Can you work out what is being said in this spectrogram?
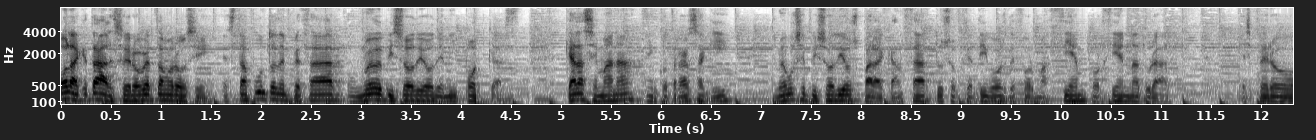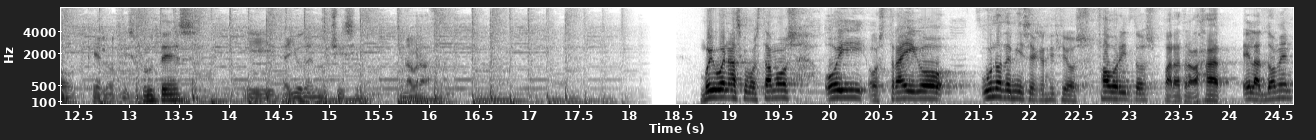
Hola, ¿qué tal? Soy Roberto Amorosi. Está a punto de empezar un nuevo episodio de mi podcast. Cada semana encontrarás aquí nuevos episodios para alcanzar tus objetivos de forma 100% natural. Espero que los disfrutes y te ayuden muchísimo. Un abrazo. Muy buenas, ¿cómo estamos? Hoy os traigo uno de mis ejercicios favoritos para trabajar el abdomen.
